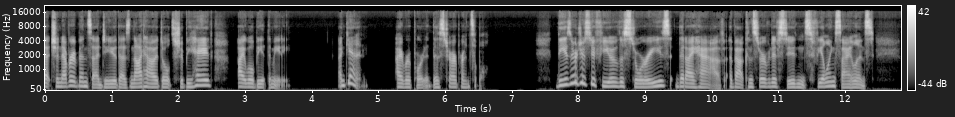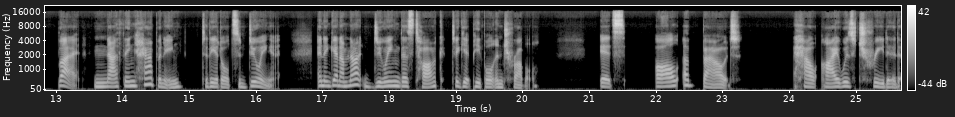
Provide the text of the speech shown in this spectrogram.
that should never have been said to you. That's not how adults should behave. I will be at the meeting. Again, I reported this to our principal. These are just a few of the stories that I have about conservative students feeling silenced, but nothing happening to the adults doing it. And again, I'm not doing this talk to get people in trouble. It's all about how I was treated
